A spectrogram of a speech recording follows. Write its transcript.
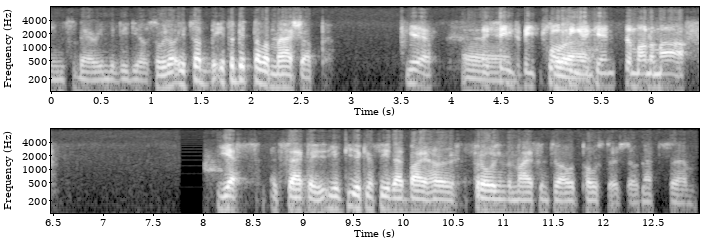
scenes there in the video. So it's a it's a bit of a mashup. Yeah, they uh, seem to be plotting uh, against the Amon Amarth. Yes, exactly. You you can see that by her throwing the knife into our poster. So that's. Um...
